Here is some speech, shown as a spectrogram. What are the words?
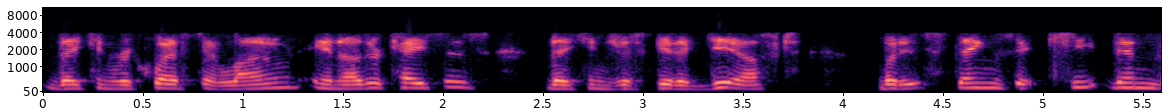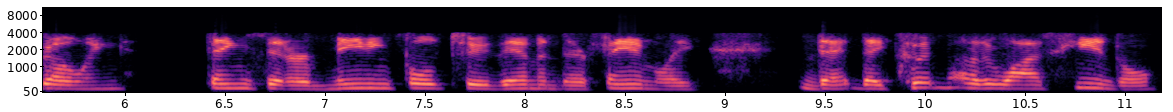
they can request a loan. In other cases, they can just get a gift, but it's things that keep them going, things that are meaningful to them and their family that they couldn't otherwise handle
